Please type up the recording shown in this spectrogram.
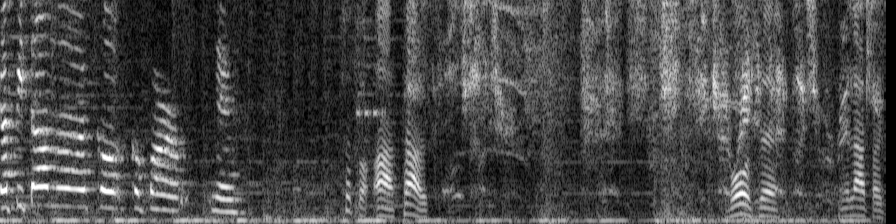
Kapitana ko Kopar... Nie. Co to? A, talk. Boże, nie latać.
